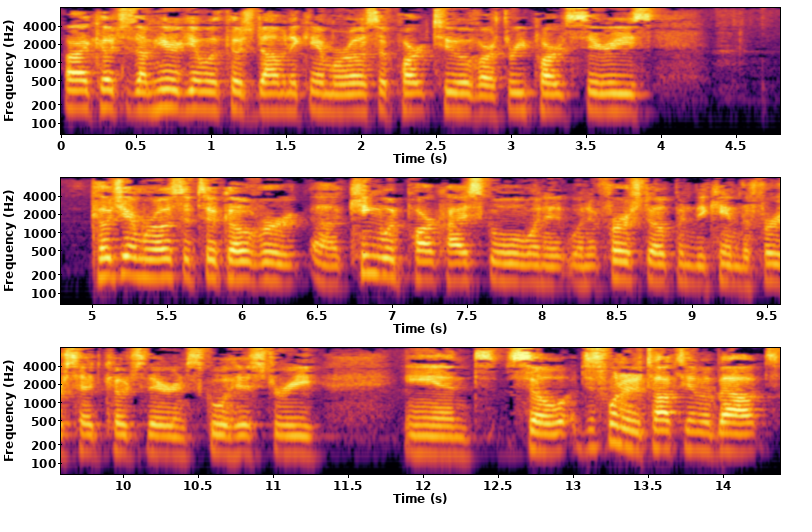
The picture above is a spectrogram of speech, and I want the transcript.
All right, coaches, I'm here again with Coach Dominic Amorosa, part two of our three part series Coach Amorosa took over uh, Kingwood Park High School when it when it first opened, became the first head coach there in school history, and so I just wanted to talk to him about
